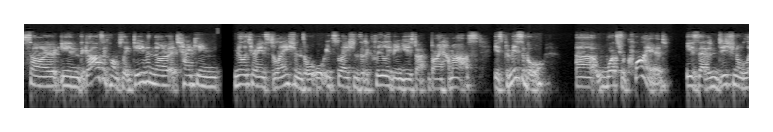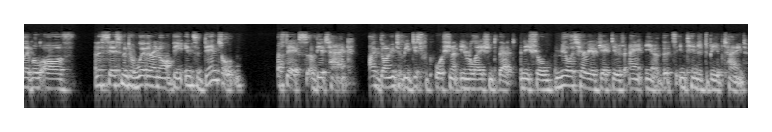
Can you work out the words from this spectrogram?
So in the Gaza conflict, even though attacking military installations or, or installations that are clearly being used by Hamas is permissible, uh, what's required is that additional level of an assessment of whether or not the incidental effects of the attack are going to be disproportionate in relation to that initial military objective you know, that's intended to be obtained.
